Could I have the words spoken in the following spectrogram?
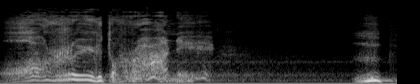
Oh, Rani. Hmm?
